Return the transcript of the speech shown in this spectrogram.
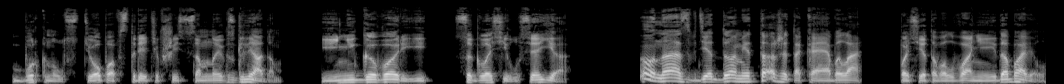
– буркнул Степа, встретившись со мной взглядом. «И не говори», – согласился я. «У нас в детдоме тоже такая была», – посетовал Ваня и добавил.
